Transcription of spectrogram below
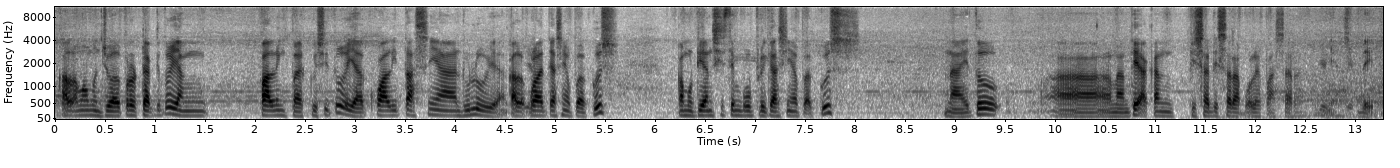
kalau mau menjual produk itu yang paling bagus itu ya kualitasnya dulu ya. Kalau Iya. kualitasnya bagus, kemudian sistem publikasinya bagus, nah itu eh, nanti akan bisa diserap oleh pasar. Ya, seperti itu.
